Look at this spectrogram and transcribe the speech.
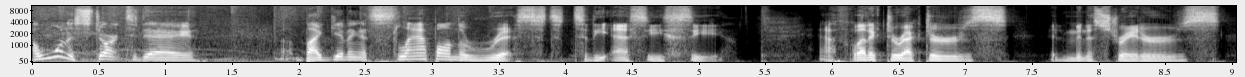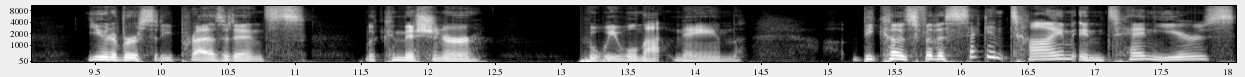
I want to start today uh, by giving a slap on the wrist to the SEC. Athletic directors, administrators, university presidents, the commissioner, who we will not name, because for the second time in 10 years,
